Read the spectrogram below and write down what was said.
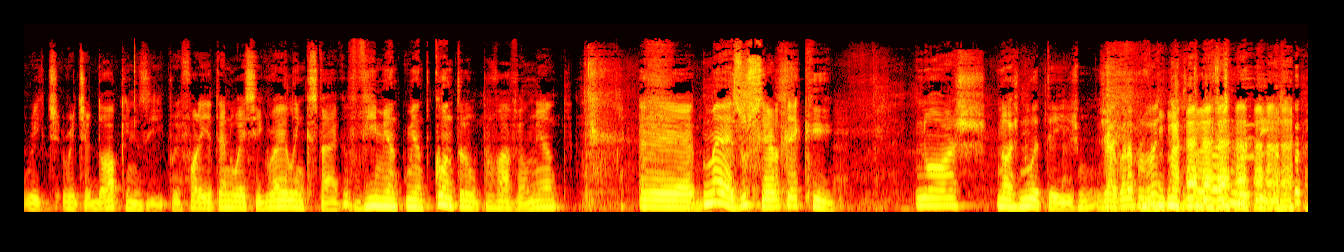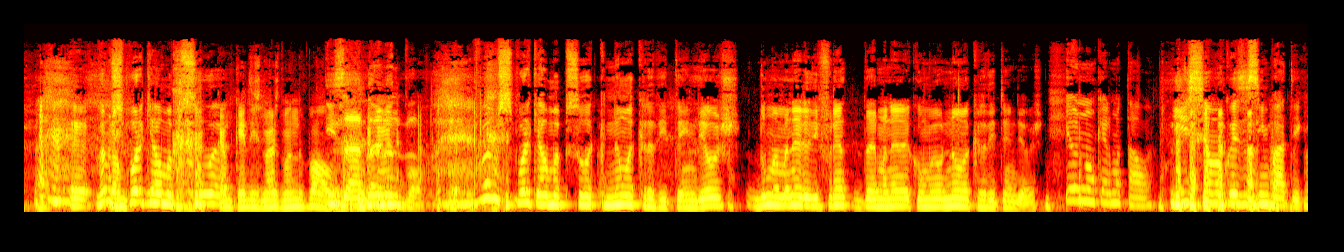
o Rich- Richard Dawkins e por aí fora, e até no AC Grayling, que está veementemente contra o provavelmente. Eh, mas o certo é que nós, nós no ateísmo, já agora aproveito, nós no ateísmo, eh, vamos supor que há uma pessoa. Como quem diz nós de handball. Exatamente bom. Vamos supor que há uma pessoa que não acredita em Deus de uma maneira diferente da maneira como eu não acredito em Deus. Eu não quero matá-la. E isso é uma coisa simpática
